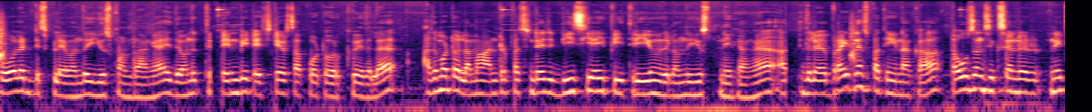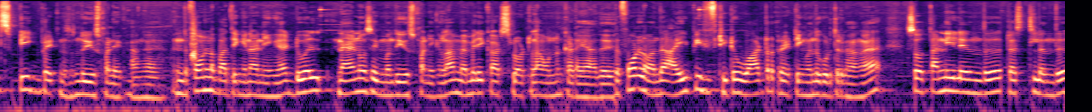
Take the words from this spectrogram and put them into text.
pOLED display வந்து யூஸ் பண்ணுறாங்க இது வந்து டென் பிட் ஹெச்டிஆர் சப்போர்ட்டும் இருக்குது இதில். அது மட்டும் இல்லாமல் ஹண்ட்ரட் பர்சன்டேஜ் டிசிஐ பி த்ரீயும் இதில் வந்து யூஸ் பண்ணியிருக்காங்க இதில் பிரைட்னஸ் பார்த்தீங்கன்னாக்கா thousand six hundred nits peak brightness வந்து யூஸ் பண்ணியிருக்காங்க இந்த ஃபோனில் பார்த்தீங்கன்னா நீங்கள் டுவெல் நேனோ சிம் வந்து யூஸ் பண்ணிக்கலாம். மெமரி கார்ட் ஸ்லோட்லாம் ஒன்றும் கிடையாது. இந்த ஃபோனில் வந்து IP fifty two water rating வந்து கொடுத்துருக்காங்க. ஸோ தண்ணியிலேருந்து டஸ்ட்லேருந்து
